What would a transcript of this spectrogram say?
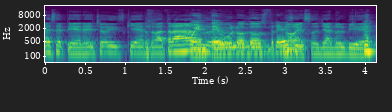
ese pie derecho, izquierdo, atrás. Cuente uno, dos, tres. No, eso ya lo olvidé.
